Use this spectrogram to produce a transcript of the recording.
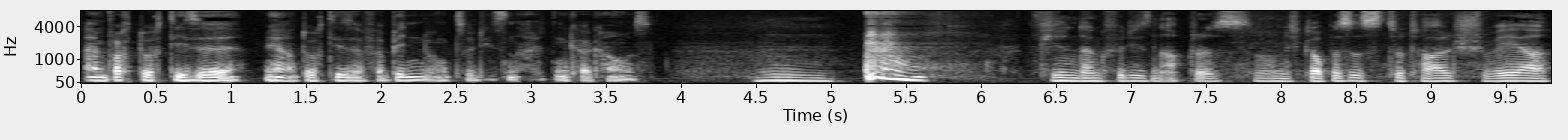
einfach durch diese, ja, durch diese Verbindung zu diesen alten Kakaos. Hm. Vielen Dank für diesen Abriss. Und ich glaube, es ist total schwer,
